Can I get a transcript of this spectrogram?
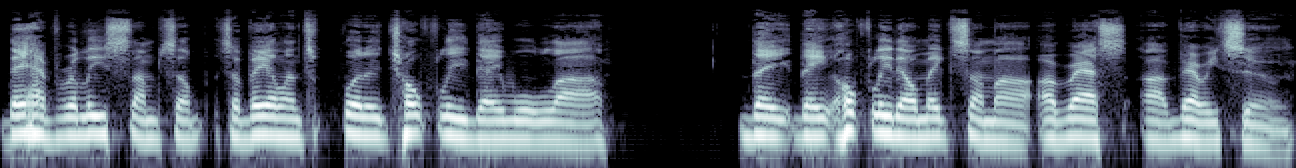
they have released some su- surveillance footage. Hopefully, they will. They they hopefully they'll make some uh, arrests uh, very soon.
